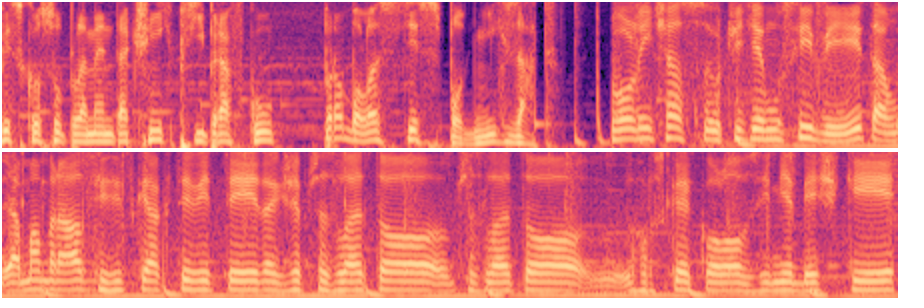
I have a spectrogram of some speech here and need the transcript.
viskosuplementačních přípravků pro bolesti spodních zad. Volný čas určitě musí být a já mám rád fyzické aktivity, takže přes léto, přes léto horské kolo, v zimě běžky,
